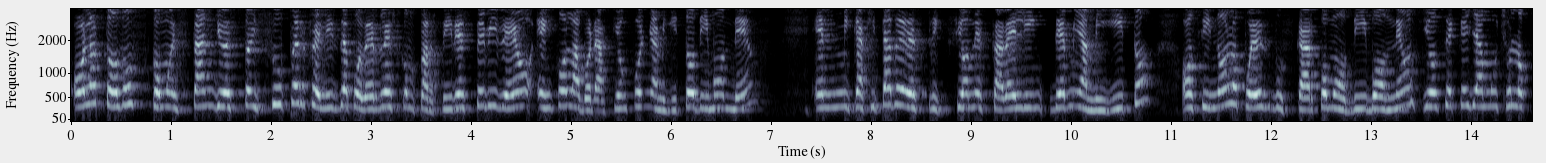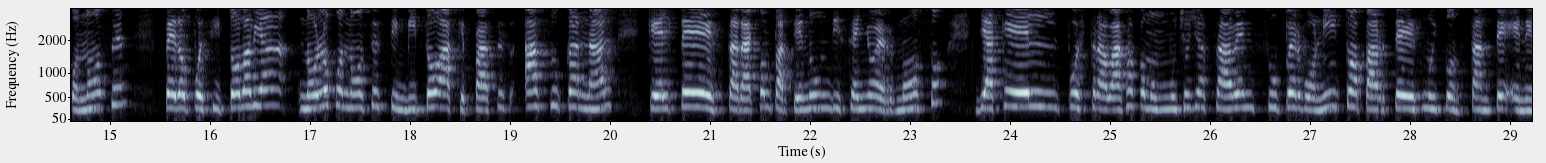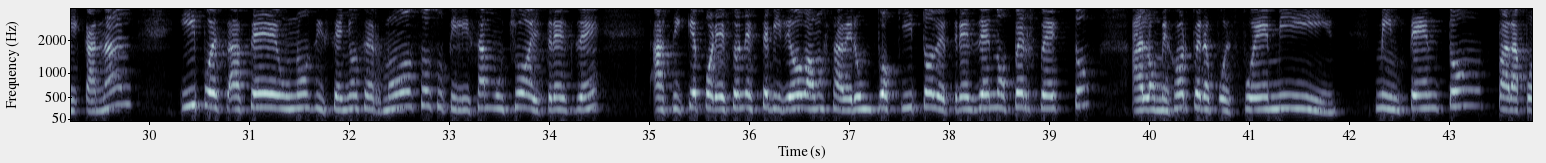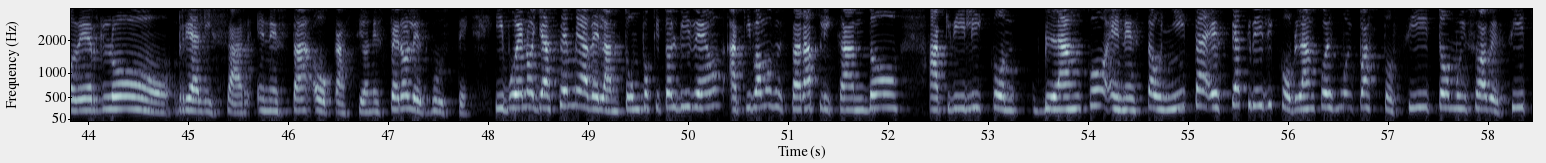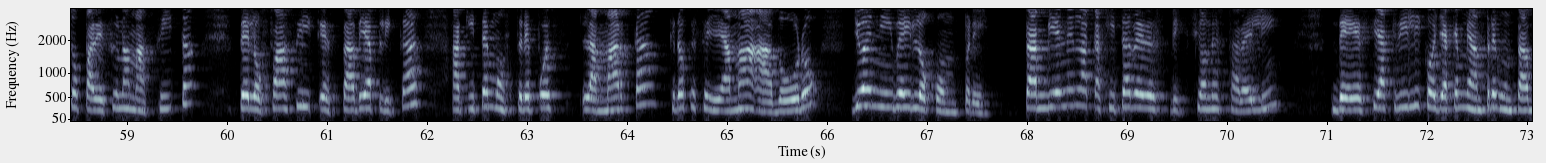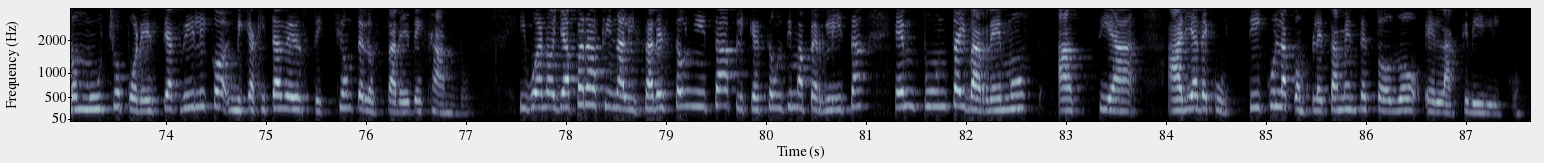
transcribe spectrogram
Hola a todos, ¿cómo están? Yo estoy súper feliz de poderles compartir este video en colaboración con mi amiguito Dimon Neos. En mi cajita de descripción estará el link de mi amiguito o si no lo puedes buscar como Divo Neos. Yo sé que ya muchos lo conocen, pero pues si todavía no lo conoces, te invito a que pases a su canal, que él te estará compartiendo un diseño hermoso, ya que él pues trabaja, como muchos ya saben, súper bonito, aparte es muy constante en el canal y pues hace unos diseños hermosos, utiliza mucho el 3D, así que por eso en este video vamos a ver un poquito de 3D, no perfecto, a lo mejor, pero pues fue mi, mi intento para poderlo realizar en esta ocasión. Espero les guste. Y bueno, ya se me adelantó un poquito el video. Aquí vamos a estar aplicando acrílico blanco en esta uñita. Este acrílico blanco es muy pastosito, muy suavecito, parece una masita de lo fácil que está de aplicar. Aquí te mostré pues la marca, creo que se llama Adoro. Yo en eBay lo compré. También en la cajita de descripción estará el link de ese acrílico, ya que me han preguntado mucho por este acrílico, mi cajita de descripción te lo estaré dejando. Y bueno, ya para finalizar esta uñita, apliqué esta última perlita en punta y barremos hacia área de cutícula completamente todo el acrílico.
